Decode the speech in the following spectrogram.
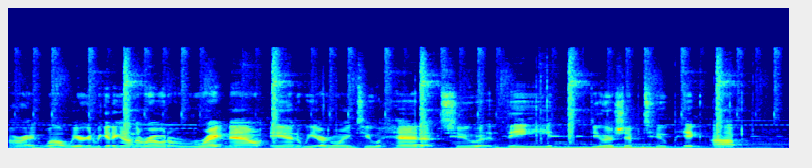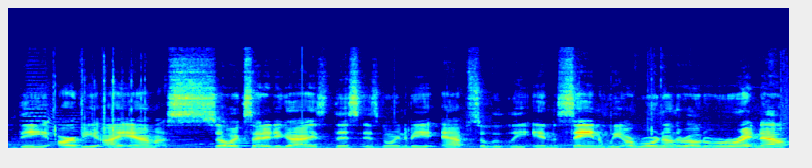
Alright, well, we are to be getting on the road right now, and we are going to head to the dealership to pick up the RV. I am so excited, you guys. This is going to be absolutely insane. We are roaring on the road right now.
